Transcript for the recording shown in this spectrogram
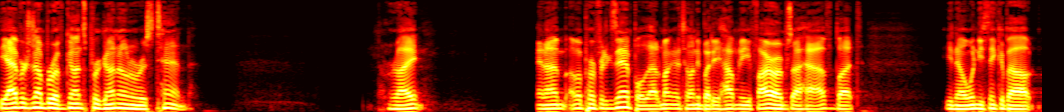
The average number of guns per gun owner is ten right? And I'm, I'm a perfect example of that. I'm not going to tell anybody how many firearms I have, but you know, when you think about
